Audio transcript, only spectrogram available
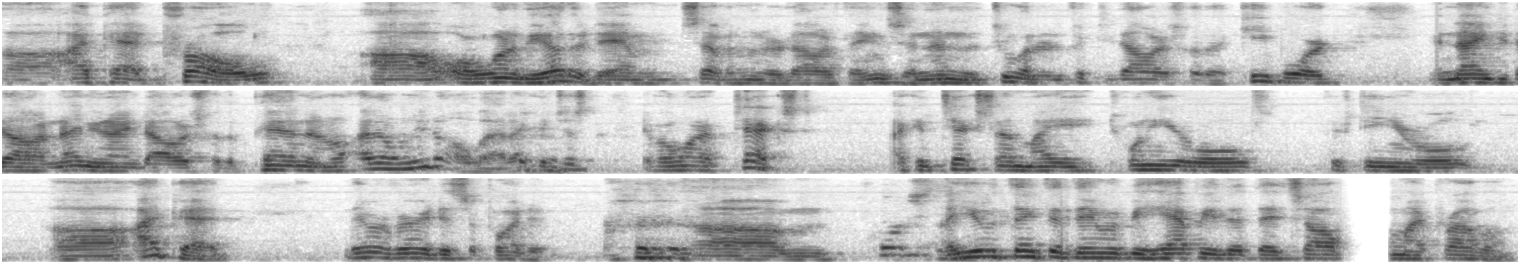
uh, iPad Pro uh, or one of the other damn $700 things, and then the $250 for the keyboard and $90, $99 for the pen. And I don't need all that. I could just, if I want to text, I can text on my 20 year old, 15 year old uh, iPad. They were very disappointed. Um, Of course. You would think that they would be happy that they'd solved my problem.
